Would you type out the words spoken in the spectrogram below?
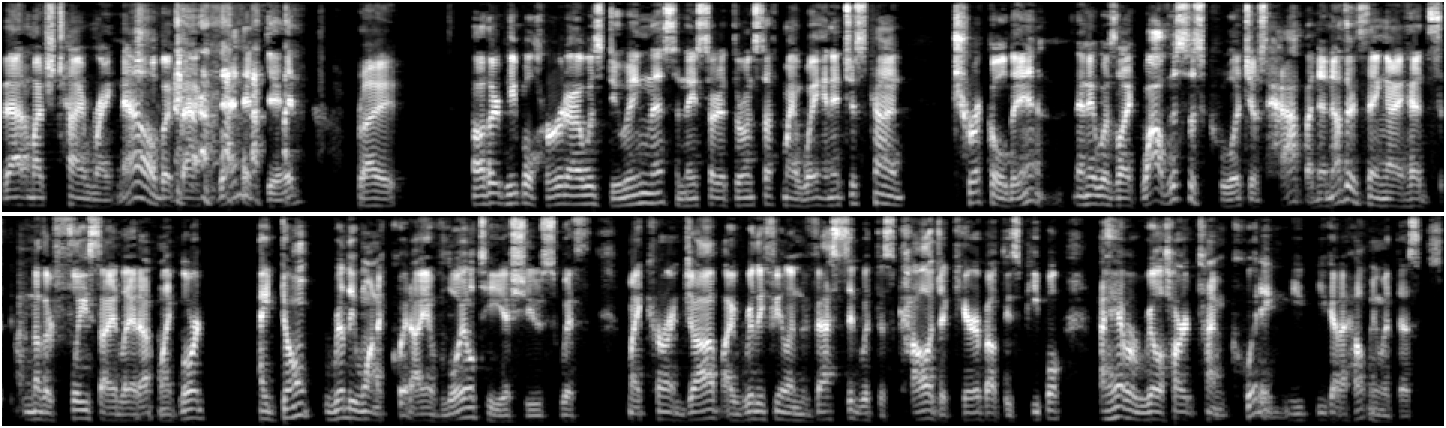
that much time right now, but back then it did. Right other people heard I was doing this and they started throwing stuff my way and it just kind of trickled in. And it was like, wow, this is cool. It just happened. Another thing I had, another fleece I laid up, I'm like, Lord, I don't really want to quit. I have loyalty issues with my current job. I really feel invested with this college. I care about these people. I have a real hard time quitting. You, you got to help me with this.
